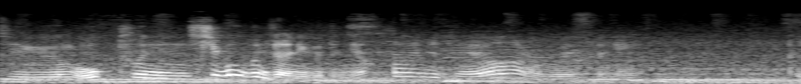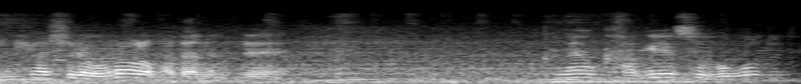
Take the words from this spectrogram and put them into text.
지금 오픈 15분 전이거든요. 돼요? 라고 했더니 그렇게 하시라고 허락을 받았는데 그냥 가게에서 먹어도?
